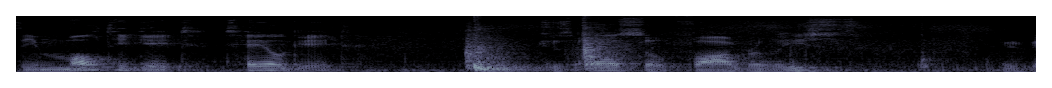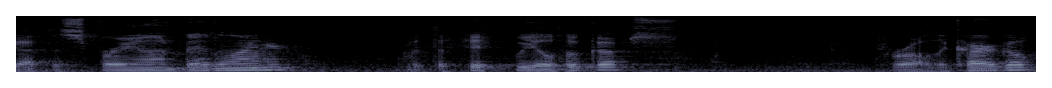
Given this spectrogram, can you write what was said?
the multi-gate tailgate, which is also fob released. We've got the spray-on bed liner with the fifth wheel hookups for all the cargo.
